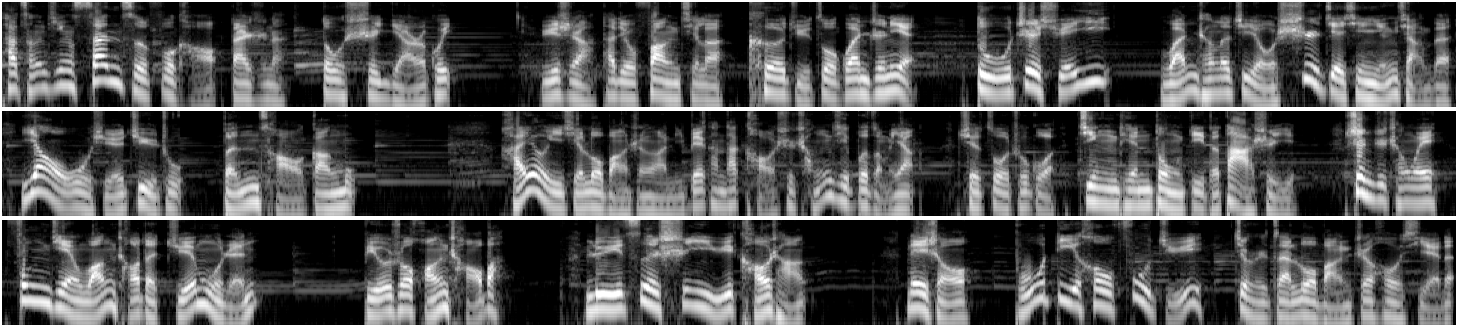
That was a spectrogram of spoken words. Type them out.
他曾经三次复考，但是呢都失意而归。于是啊，他就放弃了科举做官之念，笃志学医，完成了具有世界性影响的药物学巨著《本草纲目》。还有一些落榜生啊，你别看他考试成绩不怎么样，却做出过惊天动地的大事业，甚至成为封建王朝的掘墓人。比如说黄巢吧，屡次失意于考场，那首《不第后赋菊》就是在落榜之后写的。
